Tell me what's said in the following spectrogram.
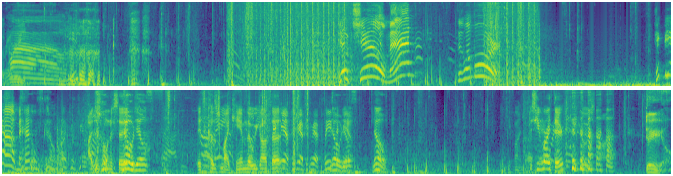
Wow, dude. Yo, chill, man! There's one more! Pick me up, man! Let's go. I just want to say No, Dills. it's because of my cam that we got that. Pick me up, pick me up, pick me up. Please No, pick me up. Dills. No. Okay, fine. Is he right there? No, he's not. Damn.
